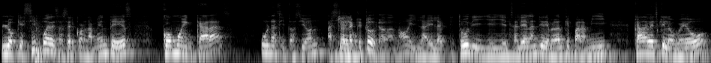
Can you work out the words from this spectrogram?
Lo que sí puedes hacer con la mente es cómo encaras una situación así La actitud. complicada, ¿no? Y la, y la actitud y, y el salir adelante, y de verdad que para mí, cada vez que lo veo,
